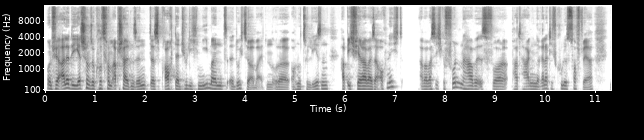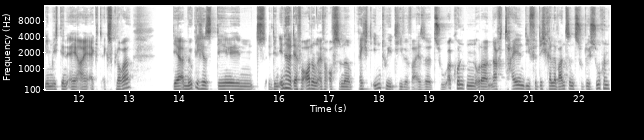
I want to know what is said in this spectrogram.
Und für alle, die jetzt schon so kurz vorm Abschalten sind, das braucht natürlich niemand äh, durchzuarbeiten oder auch nur zu lesen. Habe ich fairerweise auch nicht. Aber was ich gefunden habe, ist vor ein paar Tagen eine relativ coole Software, nämlich den AI Act Explorer. Der ermöglicht es, den, den Inhalt der Verordnung einfach auf so eine recht intuitive Weise zu erkunden oder nach Teilen, die für dich relevant sind, zu durchsuchen.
